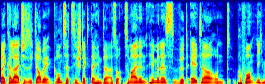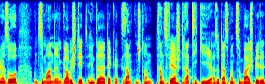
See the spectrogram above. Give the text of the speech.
Bei Kalajdzic, ich glaube, grundsätzlich steckt dahinter. Also zum einen, Jimenez wird älter und performt nicht mehr so und zum anderen, glaube ich, steht hinter der gesamten Transferstrategie. Also dass man zum Beispiel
